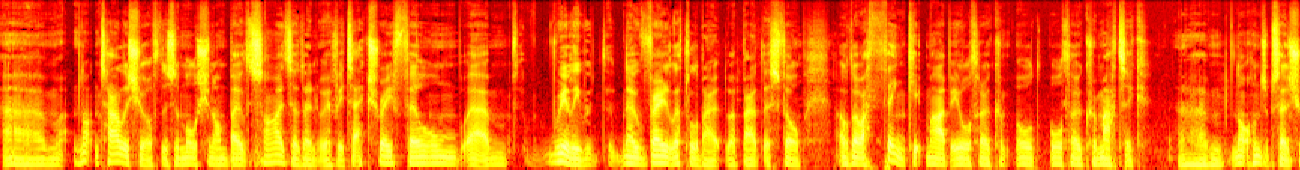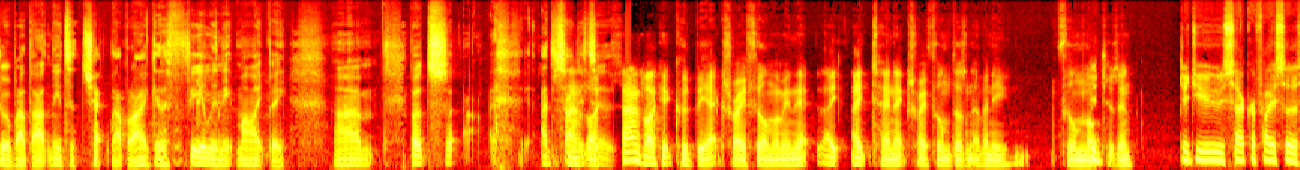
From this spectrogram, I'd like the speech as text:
Um, I'm not entirely sure if there's emulsion on both sides. I don't know if it's X-ray film. Um, really know very little about about this film. Although I think it might be ortho orthochromatic. Um, not 100% sure about that. Need to check that, but I get a feeling it might be. Um, but uh, I decided Sounds like to. sounds like it could be X-ray film. I mean, the eight, eight ten X-ray film doesn't have any film notches in. Did you sacrifice a,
